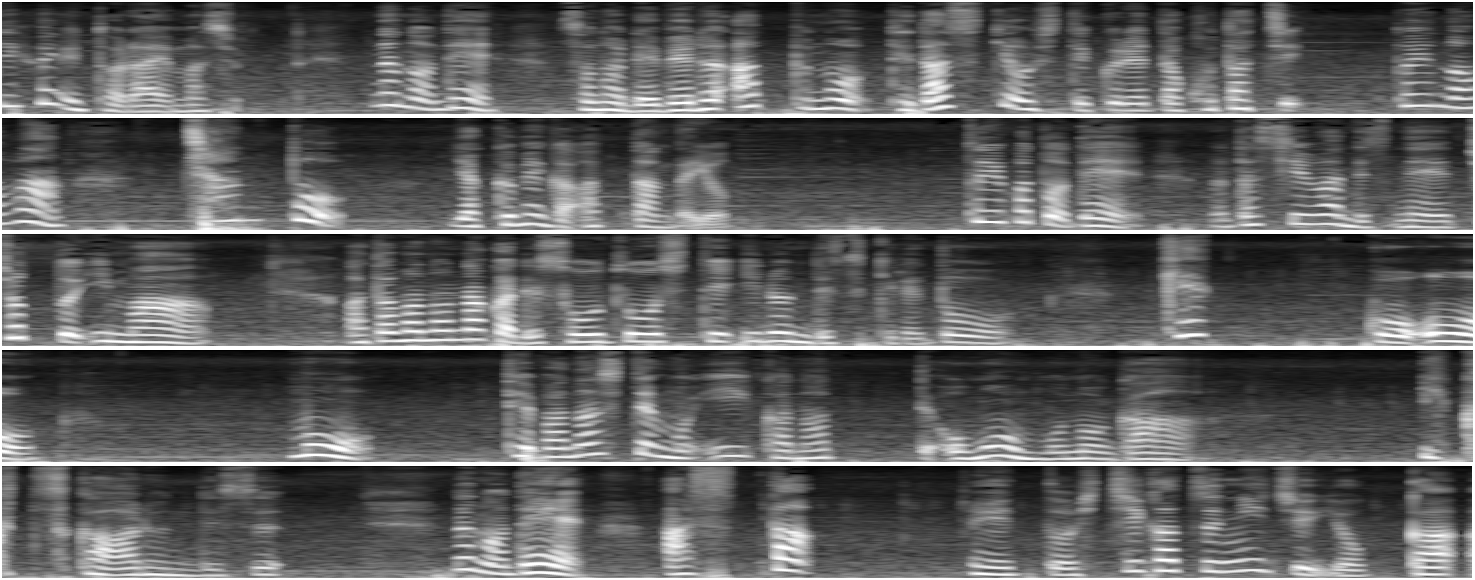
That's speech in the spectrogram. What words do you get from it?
ていうふうに捉えましょう。なのでそのレベルアップの手助けをしてくれた子たちというのはちゃんと役目があったんだよ。ということで私はですねちょっと今頭の中で想像しているんですけれど結構もう手放してもいいかなって思うものがいくつかあるんです。なので明日、えーと、7月24日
